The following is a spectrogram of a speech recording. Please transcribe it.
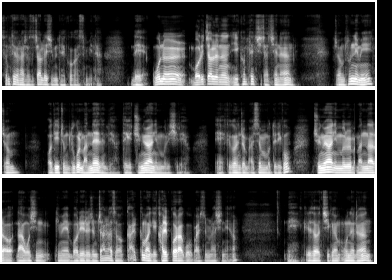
선택을 하셔서 자르시면 될 것 같습니다. 네. 오늘 머리 자르는 이 컨텐츠 자체는 좀 손님이 좀 어디 좀 누굴 만나야 된대요. 되게 중요한 인물이시래요. 네, 그거는 좀 말씀을 못 드리고 중요한 인물을 만나러 나오신 김에 머리를 좀 잘라서 깔끔하게 갈 거라고 말씀을 하시네요. 네, 그래서 지금 오늘은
